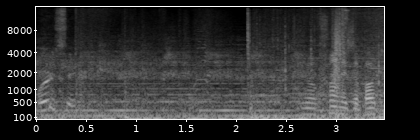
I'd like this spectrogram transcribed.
Where is it? Your friend is about to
